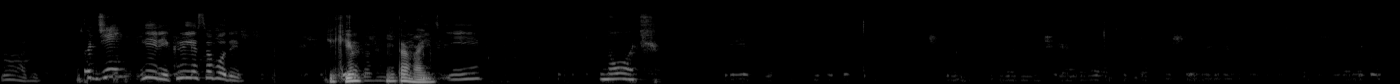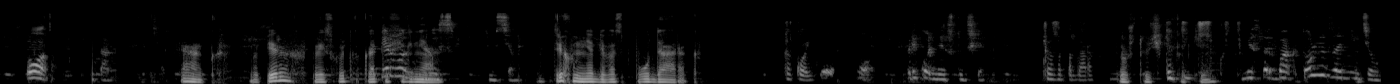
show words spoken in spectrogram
Ну ладно. То день, Лири, крылья свободы. Можете Давай. И ночь. О, Так, во-первых, происходит какая-то Во-первых, фигня. Во-вторых, у меня для вас подарок. какой? Прикольные штучки. Что за подарок? То штучки Да ты какие. спусти. Мистер Бак тоже заметил?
